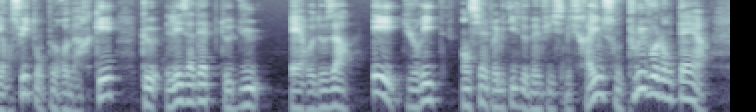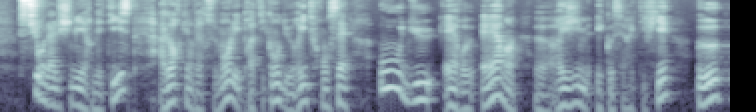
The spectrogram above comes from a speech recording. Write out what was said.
Et ensuite, on peut remarquer que les adeptes du RE2A et du rite ancien et primitif de Memphis Misraïm sont plus volontaires sur l'alchimie hermétisme, alors qu'inversement, les pratiquants du rite français ou du RER, e euh, régime écossais rectifié, eux,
